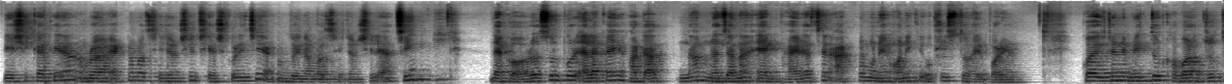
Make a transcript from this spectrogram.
প্রিয় শিক্ষার্থীরা, আমরা এক নম্বর সৃজনশীল শেষ করেছি, এখন দুই নম্বর সৃজনশীলে আছি। দেখো, রসুলপুর এলাকায় হঠাৎ নাম না জানা এক ভাইরাসের আক্রমণে অনেকে অসুস্থ হয়ে পড়ে। কয়েকজনের মৃত্যুর খবর দ্রুত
